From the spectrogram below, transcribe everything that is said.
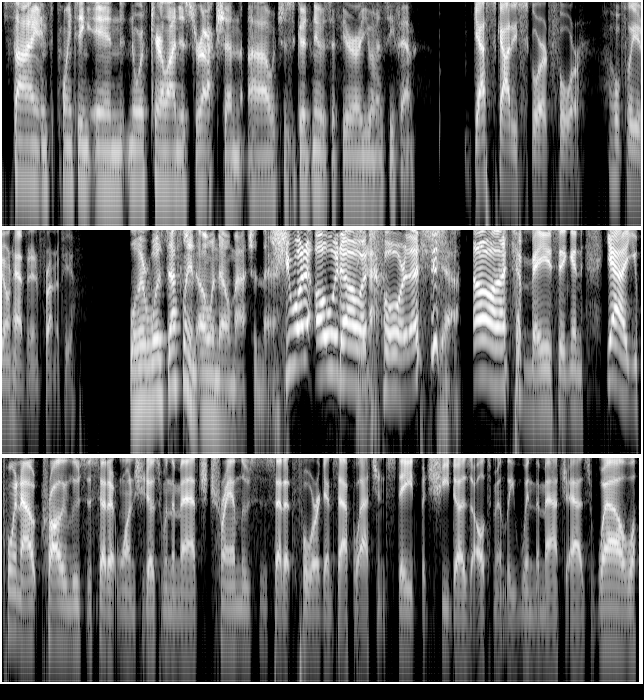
signs pointing in North Carolina's direction, uh, which is good news if you're a UNC fan. Guess Scotty's score at four. Hopefully, you don't have it in front of you. Well, there was definitely an 0 0 match in there. She won 0 0 at four. That's just, yeah. oh, that's amazing. And yeah, you point out Crawley loses set at one. She does win the match. Tran loses a set at four against Appalachian State, but she does ultimately win the match as well.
